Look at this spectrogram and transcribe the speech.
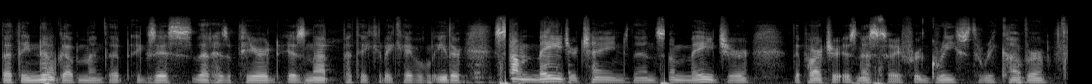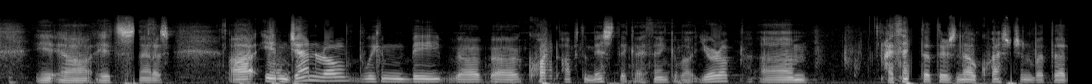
that the new government that exists, that has appeared, is not particularly capable either. Some major change, then, some major departure is necessary for Greece to recover uh, its status. Uh, in general, we can be uh, uh, quite optimistic, I think, about Europe. Um, I think that there's no question but that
